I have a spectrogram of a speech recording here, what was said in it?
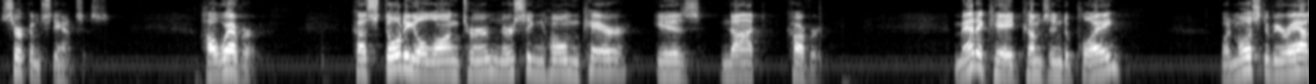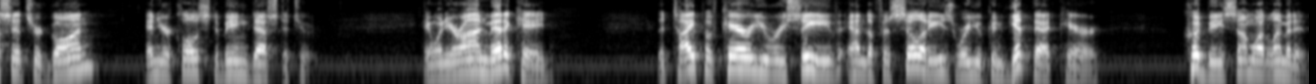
circumstances. However, Custodial long term nursing home care is not covered. Medicaid comes into play when most of your assets are gone and you're close to being destitute. And when you're on Medicaid, the type of care you receive and the facilities where you can get that care could be somewhat limited.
